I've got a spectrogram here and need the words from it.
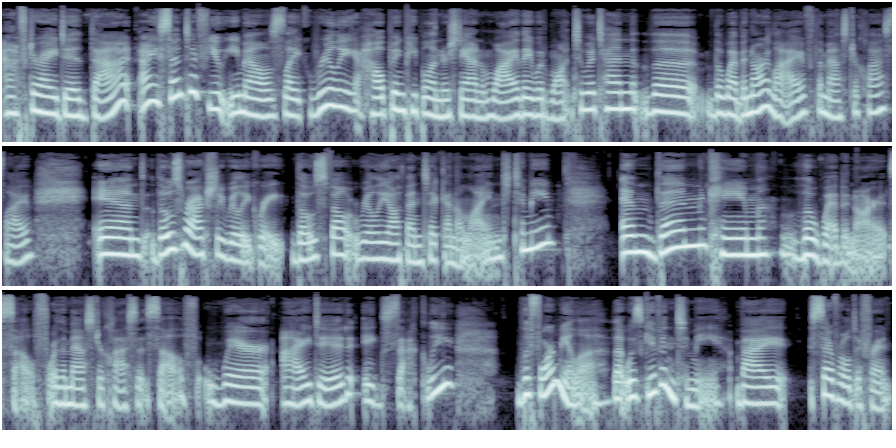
after I did that, I sent a few emails like really helping people understand why they would want to attend the the webinar live, the masterclass live. And those were actually really great. Those felt really authentic and aligned to me. And then came the webinar itself or the masterclass itself, where I did exactly the formula that was given to me by several different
